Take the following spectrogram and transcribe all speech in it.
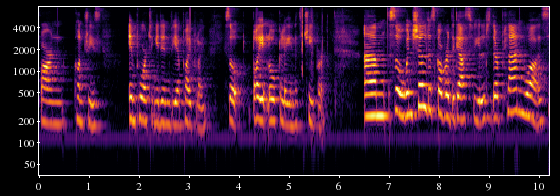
foreign countries importing it in via pipeline. So buy it locally and it's cheaper. Um, so when Shell discovered the gas field, their plan was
